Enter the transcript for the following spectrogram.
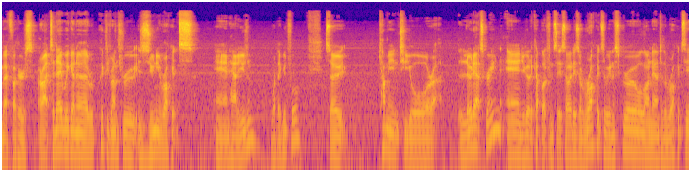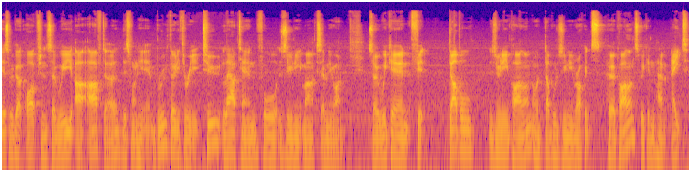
back, fuckers. Alright, today we're going to quickly run through Zuni rockets and how to use them, what they're good for. So, come into your loadout screen and you've got a couple options here. So it is a rocket, so we're going to scroll on down to the rockets here. So we've got options. So we are after this one here, BRU-33, 2 LAU-10 for Zuni Mark 71. So we can fit double Zuni pylon or double Zuni rockets per pylon. So we can have eight,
